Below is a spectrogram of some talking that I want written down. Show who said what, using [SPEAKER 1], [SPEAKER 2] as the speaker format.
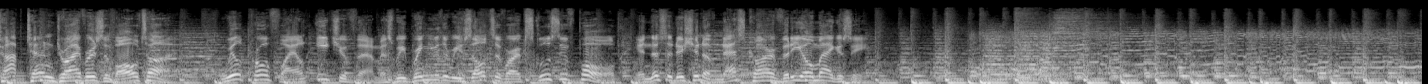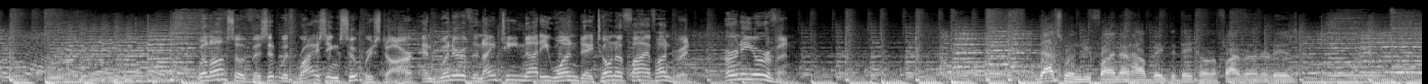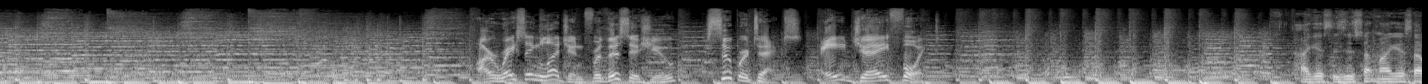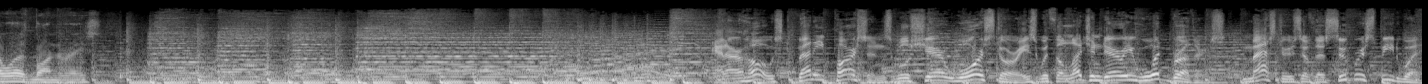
[SPEAKER 1] top 10 drivers of all time. We'll profile each of them as we bring you the results of our exclusive poll in this edition of NASCAR Video Magazine. We'll also visit with rising superstar and winner of the 1991 Daytona 500, Ernie Irvan.
[SPEAKER 2] That's when you find out how big the Daytona 500 is.
[SPEAKER 1] Our racing legend for this issue, Super Tex, A.J. Foyt.
[SPEAKER 3] I guess this is something I guess I was born to race.
[SPEAKER 1] And our host, Benny Parsons, will share war stories with the legendary Wood Brothers, masters of the super speedway.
